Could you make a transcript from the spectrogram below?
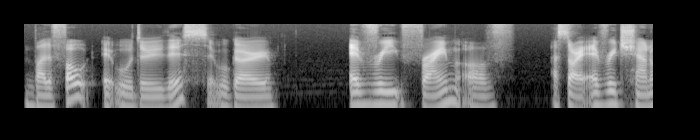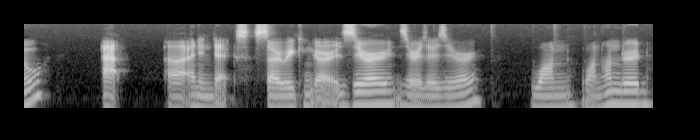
And by default, it will do this. It will go every frame of, uh, sorry, every channel at uh, an index. So we can go 0, 0, 0, 0, 1, 100,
